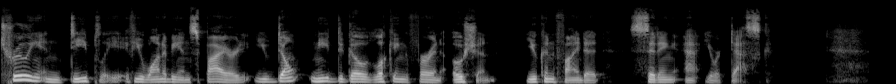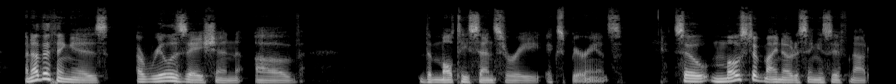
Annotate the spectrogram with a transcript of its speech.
truly and deeply, if you want to be inspired, you don't need to go looking for an ocean. You can find it sitting at your desk. Another thing is a realization of the multisensory experience. So most of my noticings, if not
